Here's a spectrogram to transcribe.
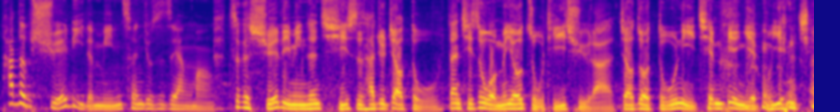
它的学理的名称就是这样吗？这个学理名称其实它就叫毒，但其实我们有主题曲啦，叫做“毒你千遍也不厌倦”。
